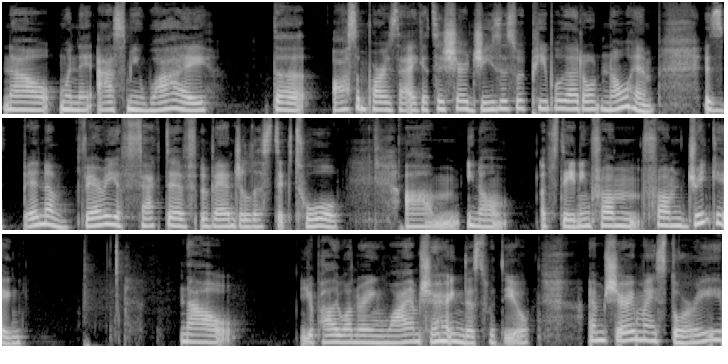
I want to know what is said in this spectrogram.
Now when they ask me why the awesome part is that I get to share Jesus with people that don't know him. It's been a very effective evangelistic tool. Um, you know, abstaining from from drinking. Now, you're probably wondering why I'm sharing this with you. I'm sharing my story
